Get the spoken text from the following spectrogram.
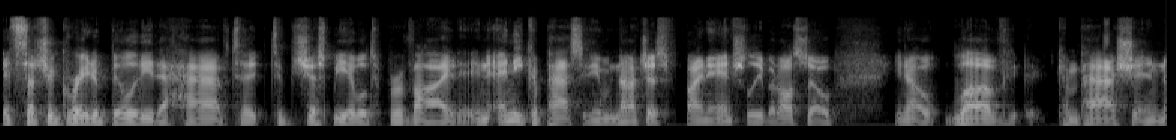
it's such a great ability to have to to just be able to provide in any capacity not just financially but also you know love compassion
